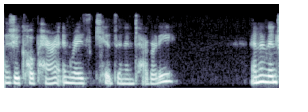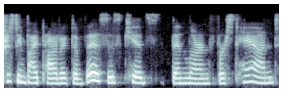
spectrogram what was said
as you co parent and raise kids in integrity. And an interesting byproduct of this is kids then learn firsthand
